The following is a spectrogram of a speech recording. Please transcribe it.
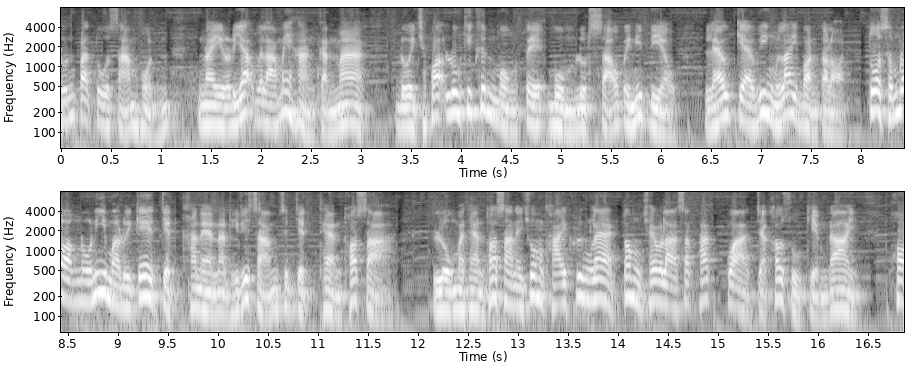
ลุ้นประตู3หนในระยะเวลาไม่ห่างกันมาก โดยเฉพาะลูกที่ขึ้นมงเตะบุ่มหลุดเสาไปนิดเดียว แล้วแกวิ่งไล่บอลตลอด ตัวสำรองโนนี่มาริเก้7คะแนนนาทีที่ 37 แทนทอสซาลงมาแทนทอสซาในช่วงท้ายครึ่งแรกต้องใช้เวลาสักพักกว่าจะเข้าสู่เกมได้ พอ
